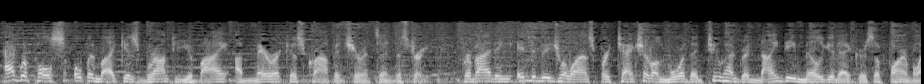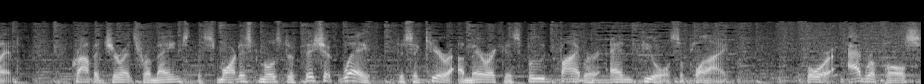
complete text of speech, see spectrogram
AgriPulse Open Mic is brought to you by America's crop insurance industry, providing individualized protection on more than 290 million acres of farmland. Crop insurance remains the smartest, most efficient way to secure America's food, fiber, and fuel supply. For AgriPulse,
